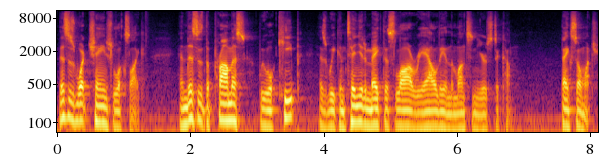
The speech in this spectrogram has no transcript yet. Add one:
This is what change looks like and this is the promise we will keep as we continue to make this law a reality in the months and years to come. Thanks so much.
